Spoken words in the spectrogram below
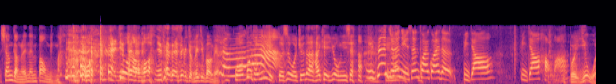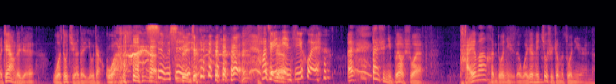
香港人能报名吗？我你老婆，你太太是个准备去报名。我不同意，可是我觉得还可以用一下。你真的觉得女生乖乖的比较比较好吗？不，以我这样的人，我都觉得有点过了。是不是？对，就他给这个你点机会。哎，但是你不要说呀，台湾很多女的，我认为就是这么做女人的，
